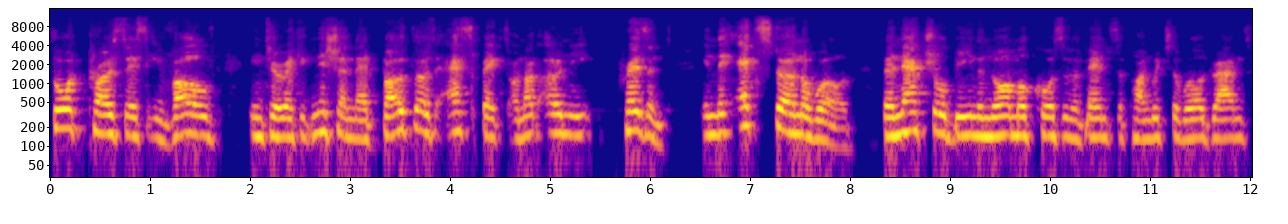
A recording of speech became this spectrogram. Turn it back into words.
thought process evolved into recognition that both those aspects are not only present in the external world, the natural being the normal course of events upon which the world runs,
